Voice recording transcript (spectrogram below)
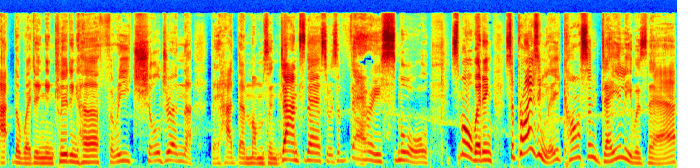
at the wedding, including her three children. They had their mums and dads there, so it was a very small, small wedding. Surprisingly, Carson Daly was there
